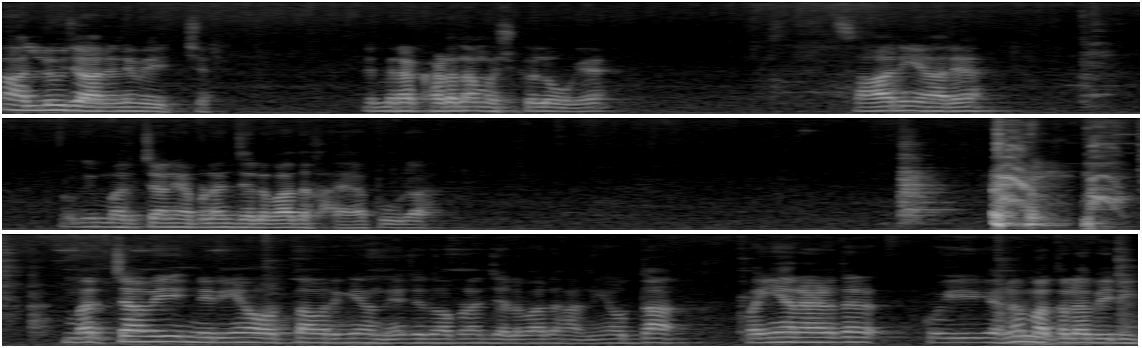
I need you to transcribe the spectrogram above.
ਆਲੂ ਜਾ ਰਹੇ ਨੇ ਵਿੱਚ। ਤੇ ਮੇਰਾ ਖੜਨਾ ਮੁਸ਼ਕਲ ਹੋ ਗਿਆ। ਸਾਹ ਨਹੀਂ ਆ ਰਿਹਾ ਕਿਉਂਕਿ ਮਿਰਚਾਂ ਨੇ ਆਪਣਾ ਜਲਵਾ ਦਿਖਾਇਆ ਪੂਰਾ। ਮਿਰਚਾਂ ਵੀ ਨਿਰੀਆਂ ਔਰਤਾਂ ਵਰਗੀਆਂ ਹੁੰਦੀਆਂ ਜਦੋਂ ਆਪਣਾ ਜਲਵਾ ਦਿਖਾਉਂਦੀਆਂ ਉਦਾਂ ਪਈਆਂ ਰਹਿਣ ਤਾਂ ਕੋਈ ਹੈ ਨਾ ਮਤਲਬ ਹੀ ਨਹੀਂ।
